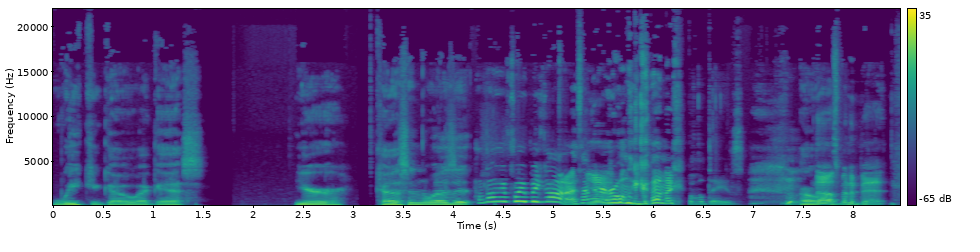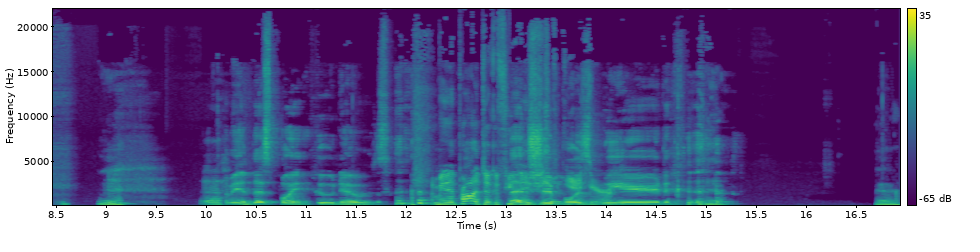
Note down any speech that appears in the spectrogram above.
week ago, I guess. Your cousin was it? How long have we been gone? I thought Yeah. we were only gone a couple days. Oh, No, it's been a bit. yeah. I mean, at this point, who knows? I mean, it probably took a few that days just to ship get was here. weird. yeah. Yeah.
